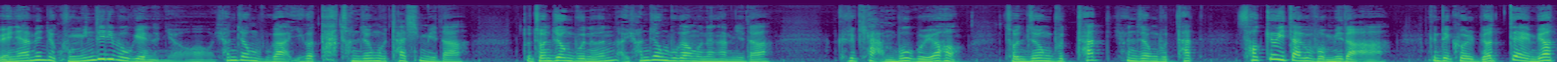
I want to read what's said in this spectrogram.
왜냐하면 국민들이 보기에는요. 현 정부가 이거 다 전 정부 탓입니다. 또 전 정부는 아, 현 정부가 무능합니다. 그렇게 안 보고요. 전 정부 탓, 현 정부 탓 섞여 있다고 봅니다. 근데 그걸 몇 대 몇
